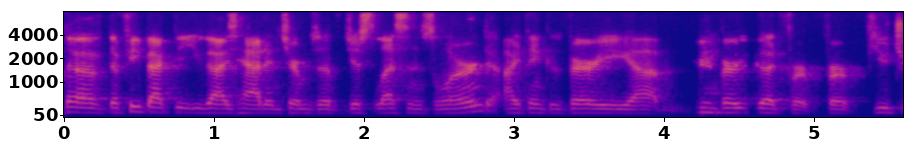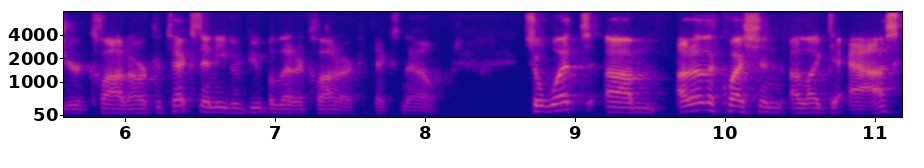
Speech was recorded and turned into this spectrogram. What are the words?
the the feedback that you guys had in terms of just lessons learned. I think is very um, very good for for future cloud architects and even people that are cloud architects now. So what um, another question I like to ask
